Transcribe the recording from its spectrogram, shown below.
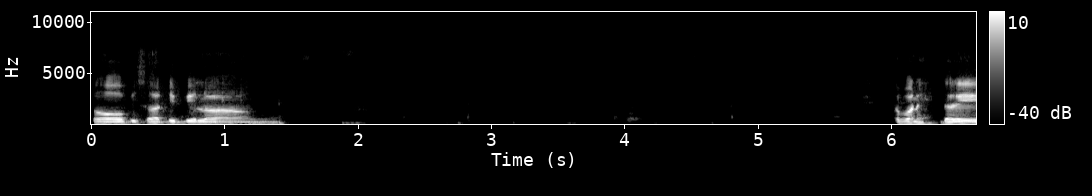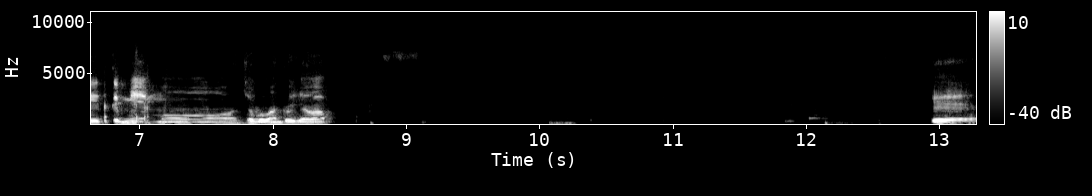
atau bisa dibilang apa nih dari timnya yang mau coba bantu jawab? Oke,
